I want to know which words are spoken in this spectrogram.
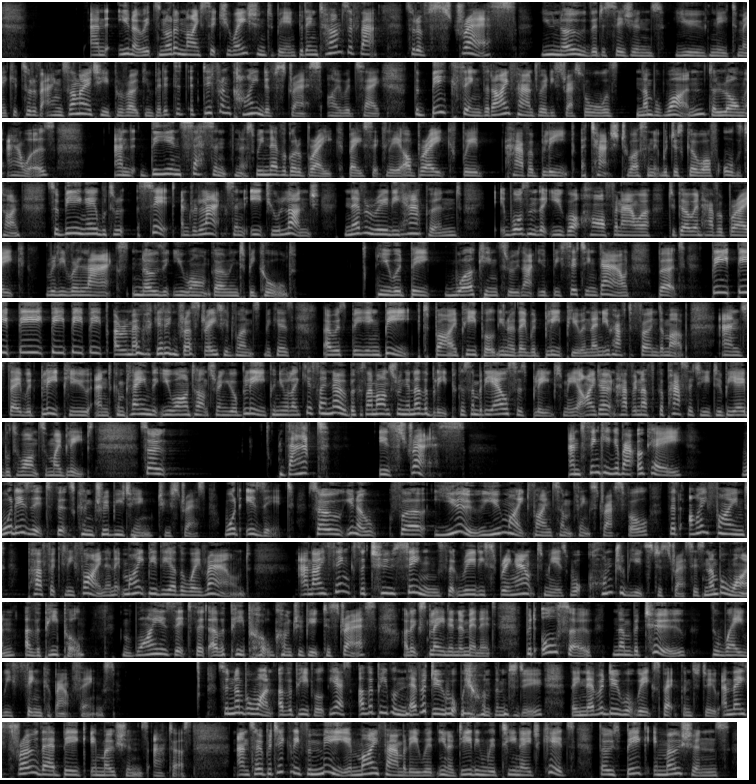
and, you know, it's not a nice situation to be in. But in terms of that sort of stress, you know the decisions you need to make. It's sort of anxiety provoking, but it's a, a, different kind of stress, I would say. The big thing that I found really stressful was number one, the long hours and the incessantness. We never got a break, basically. Our break, we'd have a bleep attached to us and it would just go off all the time. So being able to sit and relax and eat your lunch never really happened it wasn't that you got half an hour to go and have a break, really relax, know that you aren't going to be called. You would be working through that. You'd be sitting down, but beep, beep, beep, beep, beep, beep. I remember getting frustrated once because I was being beeped by people. You know, they would bleep you and then you have to phone them up and they would bleep you and complain that you aren't answering your bleep. And you're like, yes, I know because I'm answering another bleep because somebody else has bleeped me. I don't have enough capacity to be able to answer my bleeps. So that is stress and thinking about, okay, what is it that's contributing to stress? What is it? So, you know, for you, you might find something stressful that I find perfectly fine. And it might be the other way round. And I think the two things that really spring out to me is what contributes to stress is number one, other people. Why is it that other people contribute to stress? I'll explain in a minute. But also, number two, the way we think about things. So, number one, other people. Yes, other people never do what we want them to do. They never do what we expect them to do. And they throw their big emotions at us. And so, particularly for me in my family with, you know, dealing with teenage kids, those big emotions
